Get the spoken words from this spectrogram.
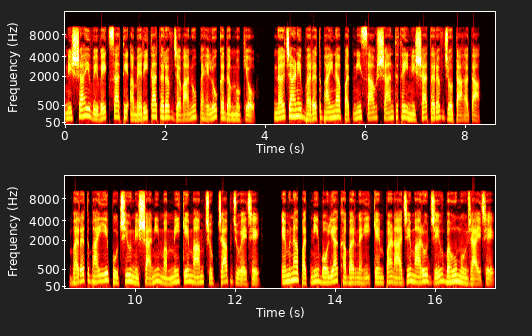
નિશાએ વિવેક સાથે અમેરિકા તરફ જવાનો પહેલો કદમ મૂક્યો. ન જાણે ભરતભાઈના પત્ની સાવ શાંત થઈ નિશા તરફ જોતા હતા. ભરતભાઈએ પૂછ્યું, નિશાની મમ્મી કેમ આમ ચૂપચાપ જુએ છે? એમના પત્ની બોલ્યા, ખબર નહીં કેમ, પણ આજે મારો જીવ બહુ મૂંઝાય છે.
